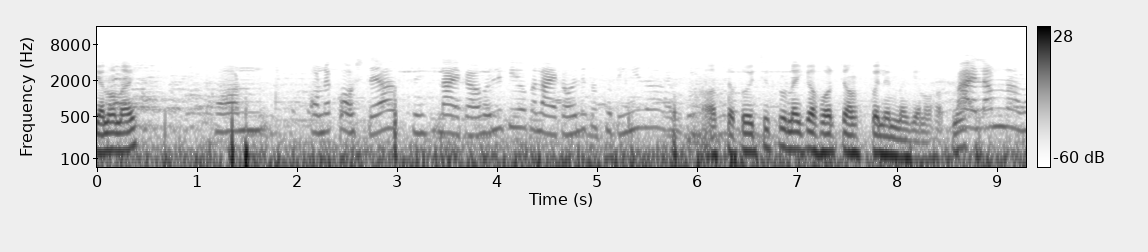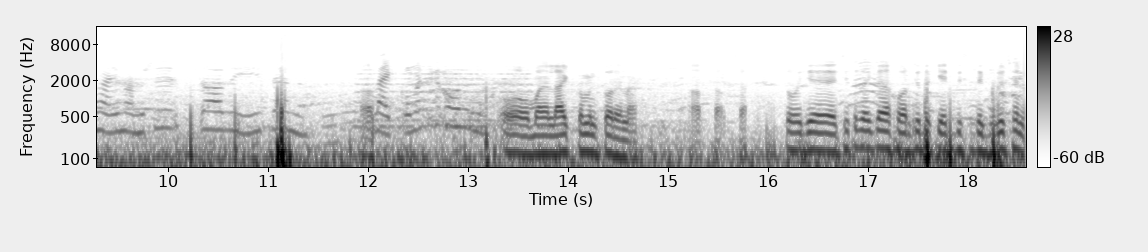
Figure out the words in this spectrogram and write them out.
কেন নাই? অনেক কষ্টে আছি। নায়িকা হইলে কি হবে? নায়িকা হইলে তো শুটিং নিয়ে যাওয়া আচ্ছা তো এই চিত্রনায়িকা হওয়ার চান্স না কেন আপনি? পাইলাম না ভাই মানুষের না। আচ্ছা। লাইক কমেন্ট করে ও মানে লাইক কমেন্ট করে না। আচ্ছা আচ্ছা। তো ওই যে চিত্রনায়িকা হওয়ার জন্য ঘুরেছেন?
